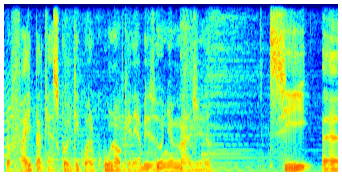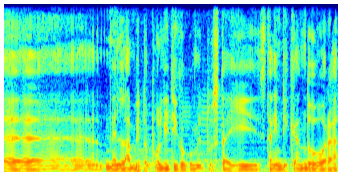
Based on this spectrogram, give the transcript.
lo fai perché ascolti qualcuno che ne ha bisogno, immagino. Sì, eh, nell'ambito politico come tu stai, stai indicando ora,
